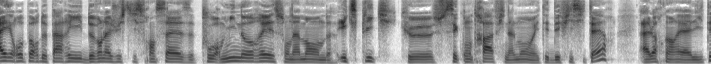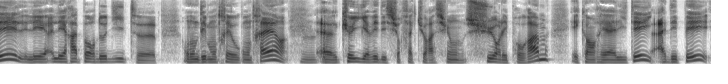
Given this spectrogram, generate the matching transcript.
Aéroport de Paris devant la justice française pour minorer son amende explique que ces contrats finalement ont été déficitaires, alors qu'en réalité les, rapports d'audit euh, ont démontré au contraire mmh. euh, qu'il y avait des surfacturations sur les programmes et qu'en réalité ADP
